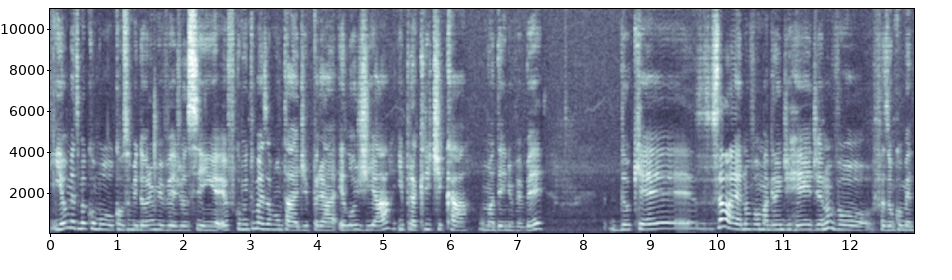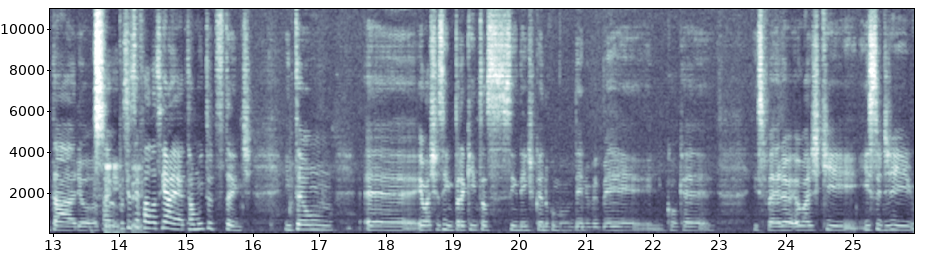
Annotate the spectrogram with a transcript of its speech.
E eu mesma, como consumidora, me vejo assim, eu fico muito mais à vontade para elogiar e para criticar uma DNVB do que, sei lá, eu não vou uma grande rede, eu não vou fazer um comentário, sabe? Sim, Porque sim. você fala assim, ah, é, tá muito distante. Então, é, eu acho assim, para quem tá se identificando como DNVB em qualquer esfera, eu acho que isso de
